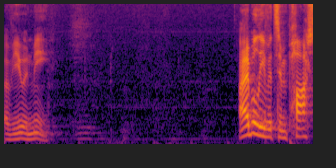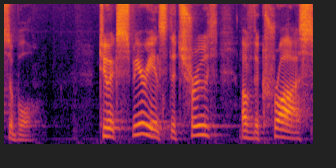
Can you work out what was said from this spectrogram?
of you and me. I believe it's impossible to experience the truth of the cross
